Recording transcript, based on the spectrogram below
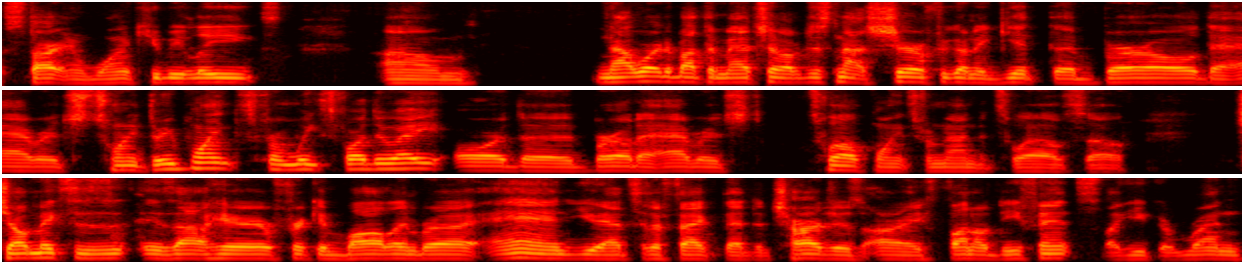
start in one QB leagues. Um, not worried about the matchup. I'm just not sure if we're going to get the Burrow that averaged 23 points from weeks four through eight or the Burrow that averaged 12 points from nine to 12. So Joe Mix is, is out here freaking balling, bro. And you add to the fact that the Chargers are a funnel defense. Like you could run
